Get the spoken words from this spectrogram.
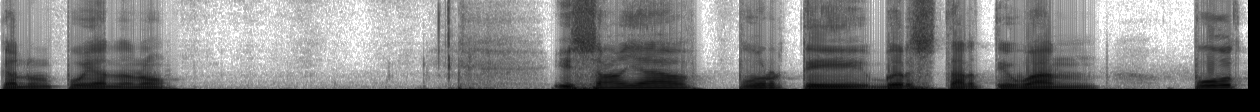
Ganun po yan ano. Isaiah 40 verse 31. Put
